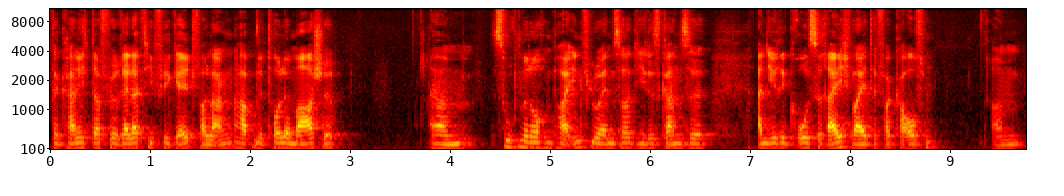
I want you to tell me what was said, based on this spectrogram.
dann kann ich dafür relativ viel Geld verlangen, habe eine tolle Marge. Ähm, suche mir noch ein paar Influencer, die das Ganze an ihre große Reichweite verkaufen. Ähm,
